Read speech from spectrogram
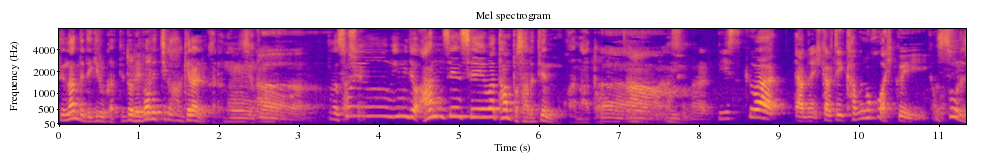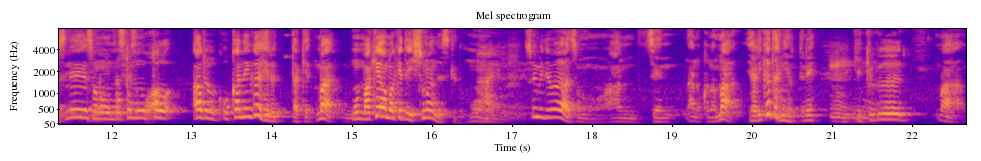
てなんでできるかっていうと、レバレッジがかけられるからなんですよ。うん。だからそういう意味では安全性は担保されてるのかなと。リスクは、あの、比較的株の方が低いかもしれそない。うですね。その、もともとあるお金が減るだけ。まあ、もう負けは負けで一緒なんですけども、はいそういう意味では、その、安全なのかな。まあ、やり方によってね、うん結局、まあ、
